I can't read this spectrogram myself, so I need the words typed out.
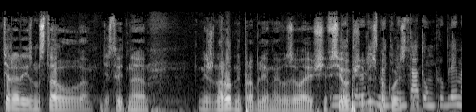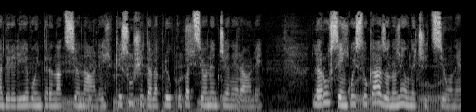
Терроризм стал действительно международной проблемой, вызывающей всеобщее Il terrorismo è беспокойство. diventato un problema di rilievo internazionale che suscita la preoccupazione generale. La Russia in questo caso non è un'eccezione,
